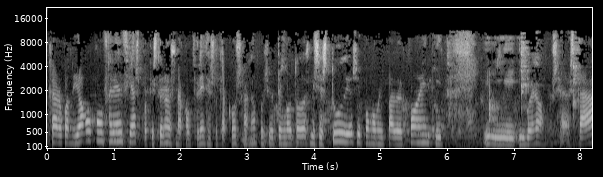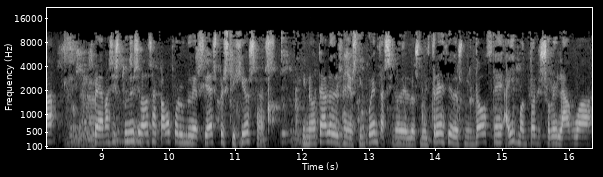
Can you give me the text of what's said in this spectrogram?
claro, cuando yo hago conferencias, porque esto no es una conferencia, es otra cosa, ¿no? Pues yo tengo todos mis estudios y pongo mi PowerPoint y, y, y bueno, o sea, está, pero además estudios llevados a cabo por universidades prestigiosas. Y no te hablo de los años 50, sino del 2013, 2012. Hay montones sobre el agua.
